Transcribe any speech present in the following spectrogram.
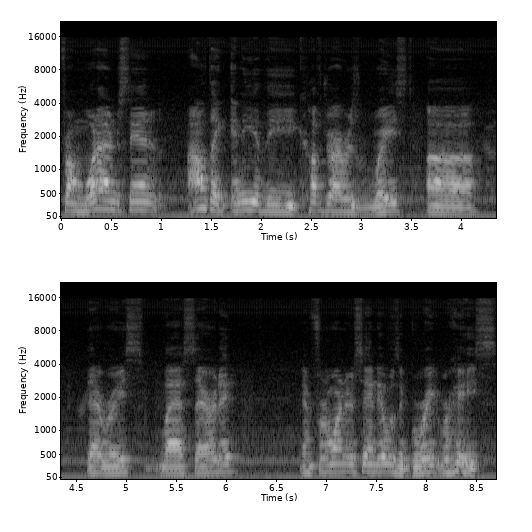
From what I understand, I don't think any of the Cup drivers raced uh, that race last Saturday. And from what I understand, it was a great race.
